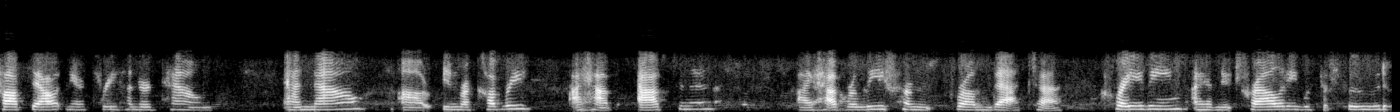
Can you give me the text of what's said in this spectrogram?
topped out near 300 pounds. And now, uh, in recovery, I have abstinence. I have relief from, from that uh, craving. I have neutrality with the food.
